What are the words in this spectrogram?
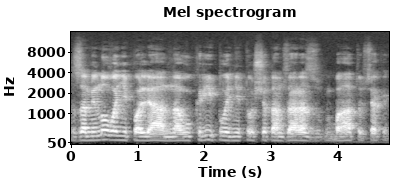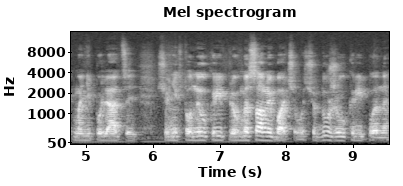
заміновані поля, на укріплені, то що там зараз багато всяких маніпуляцій, що ніхто не укріплював. Ми самі бачили, що дуже укріплене.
